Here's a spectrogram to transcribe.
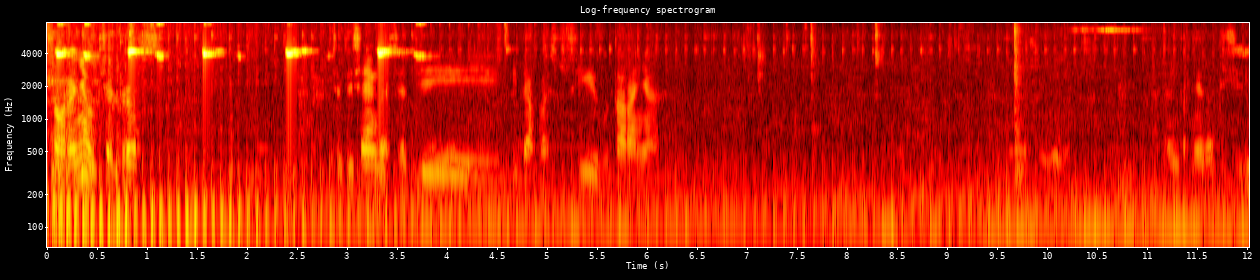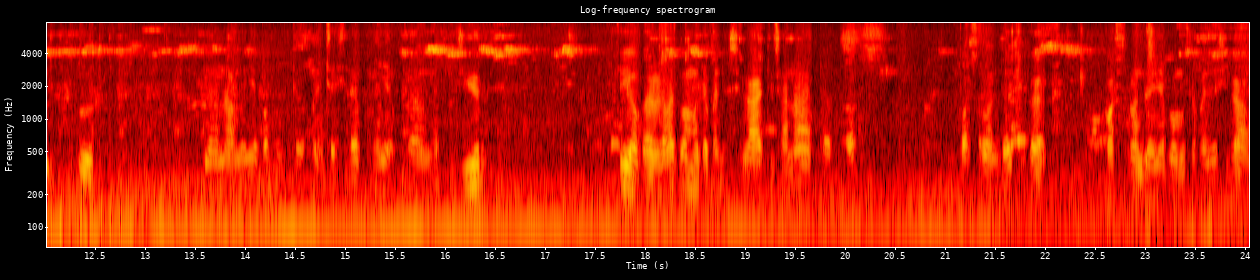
sorenya hujan terus. Jadi saya nggak jadi pindah ke sisi utaranya. Dan ternyata di sini uh, yang namanya pemuda Pancasila banyak banget jir itu yang banget pemuda Pancasila di sana ada pos. Pos ronda juga pos rondanya pemuda Pancasila.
